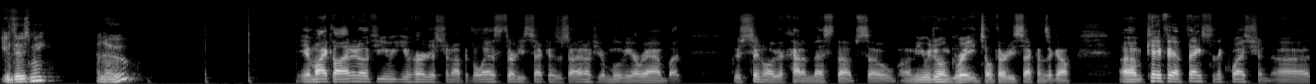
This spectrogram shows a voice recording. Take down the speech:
You lose me? Hello? Yeah, Michael, I don't know if you you heard us or not, but the last 30 seconds or so, I don't know if you're moving around, but your signal got kind of messed up. So um, you were doing great until 30 seconds ago. Um, KFAB, thanks for the question. Uh,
